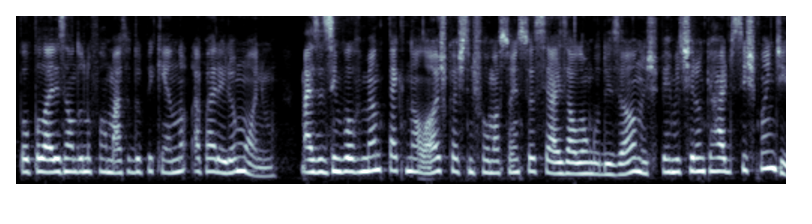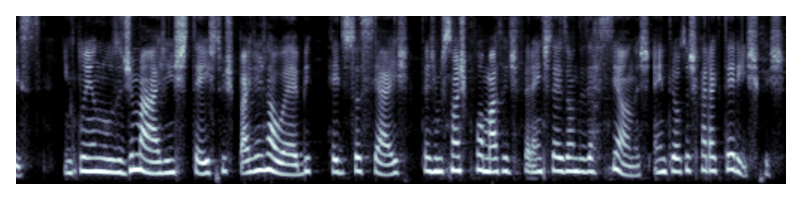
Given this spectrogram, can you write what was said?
popularizando no formato do pequeno aparelho homônimo. Mas o desenvolvimento tecnológico e as transformações sociais ao longo dos anos permitiram que o rádio se expandisse, incluindo o uso de imagens, textos, páginas na web, redes sociais, transmissões com formato diferente das ondas hertzianas, entre outras características.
